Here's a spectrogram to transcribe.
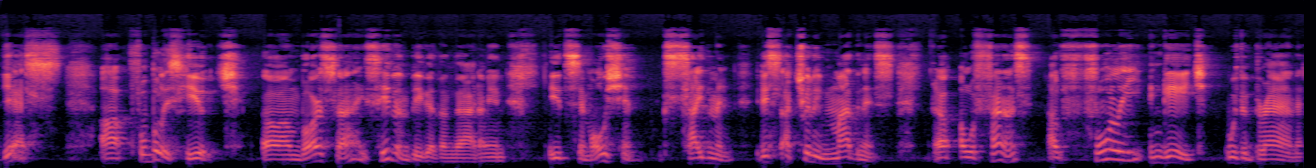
Yes, uh, football is huge. Um, Barca is even bigger than that. I mean, it's emotion, excitement. It is actually madness. Uh, our fans are fully engaged with the brand,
